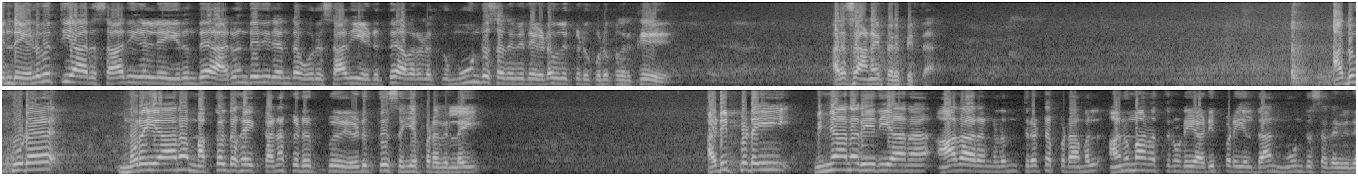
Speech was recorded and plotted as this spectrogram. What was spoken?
இந்த எழுபத்தி ஆறு சாதிகளில் இருந்து அருந்ததிர் என்ற ஒரு சாதியை எடுத்து அவர்களுக்கு மூன்று சதவீத இடஒதுக்கீடு கொடுப்பதற்கு அரசாணை பிறப்பித்தார். அது கூட முறையான மக்கள் தொகை கணக்கெடுப்பு எடுத்து செய்யப்படவில்லை. அடிப்படை விஞ்ஞான ரீதியான ஆதாரங்களும் திரட்டப்படாமல் அனுமானத்தினுடைய அடிப்படையில் தான் மூன்று சதவீத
